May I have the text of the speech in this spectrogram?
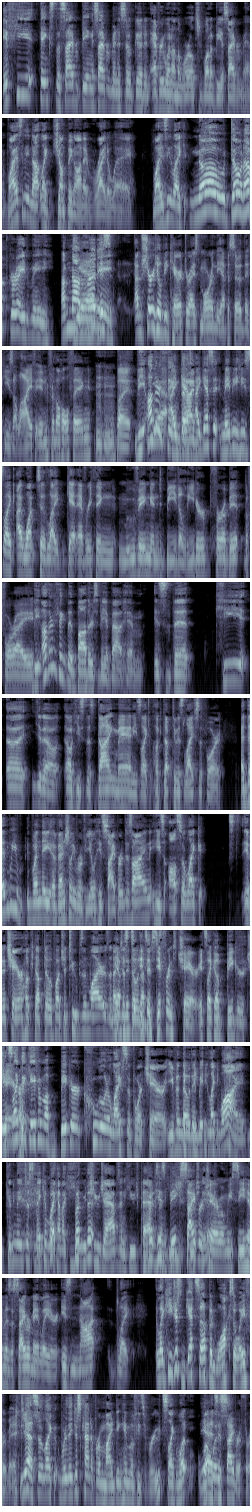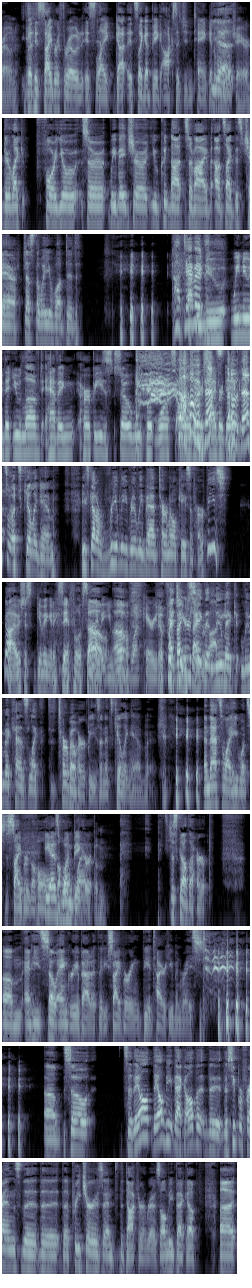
if he thinks the cyber being a Cyberman is so good, and everyone on the world should want to be a Cyberman, why isn't he not like jumping on it right away? Why is he like, no, don't upgrade me, I'm not Yeah, ready? this- I'm sure he'll be characterized more in the episode that he's alive in for the whole thing. hmm But The other yeah, thing I guess I'm- I guess it maybe he's like I want to like get everything moving and be the leader for a bit before I The other thing that bothers me about him is that he, uh, you know, oh, he's this dying man. He's like hooked up to his life support. And then we, when they eventually reveal his cyber design, he's also like in a chair hooked up to a bunch of tubes and wires. And I just it's, don't a, it's a different chair. It's like a bigger chair. It's like they gave him a bigger, cooler life support chair, even though they made, like, why? Couldn't they just make him, like, have a huge, the- huge abs and huge pecs? but his big huge- cyber huge chair when we see him as a Cyberman later is not like like he just gets up and walks away from it. Yeah, so, like, were they just kind of reminding him of his roots? Like, what, what Yeah, it's was, his cyber throne, but his cyber throne is like got it's like a big oxygen tank and a Yeah. wheelchair. they're like, for you, sir, we made sure you could not survive outside this chair just the way you wanted. God damn it! we knew we knew that you loved having herpes, so we put warts all over oh, your that's, cyber dick. oh, that's what's killing him. He's got a really, really bad terminal case of herpes? no, I was just giving an example of something Oh, that you oh. wouldn't want carried over I thought you your were saying that body. Lumic, Lumic has, like, turbo herpes and it's killing him. And that's why he wants to cyber the whole he has one big planet. herpum. It's just called the herp. Um, and he's so angry about it that he's cybering the entire human race. um, so, so they all, they all meet back, all the, the, the super friends, the, the, the preachers and the doctor and Rose all meet back up. Uh,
